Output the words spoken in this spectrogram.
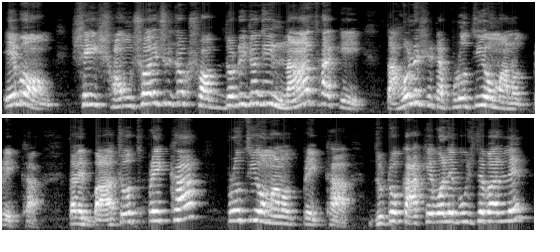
এবং সেই সংশয়সূচক শব্দটি যদি না থাকে, তাহলে সেটা প্রতীয়মানত প্রেক্ষা। তাহলে বাচক প্রেক্ষা প্রতীয়মানত প্রেক্ষা। দুটো কাকে বলে বুঝতে পারলে?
